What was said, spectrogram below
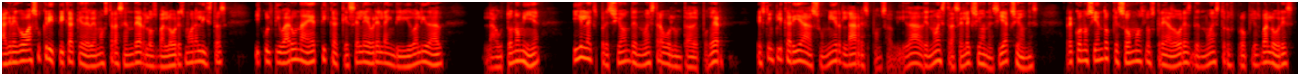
Agregó a su crítica que debemos trascender los valores moralistas y cultivar una ética que celebre la individualidad, la autonomía y la expresión de nuestra voluntad de poder. Esto implicaría asumir la responsabilidad de nuestras elecciones y acciones reconociendo que somos los creadores de nuestros propios valores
